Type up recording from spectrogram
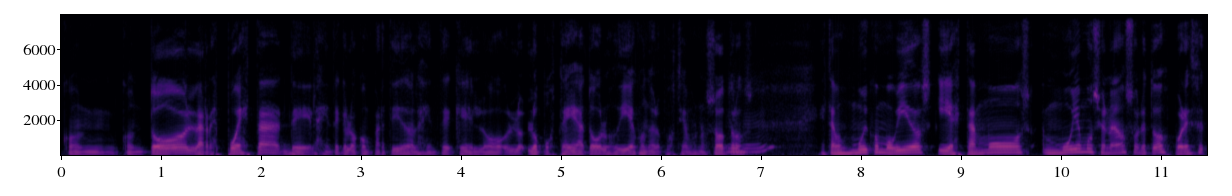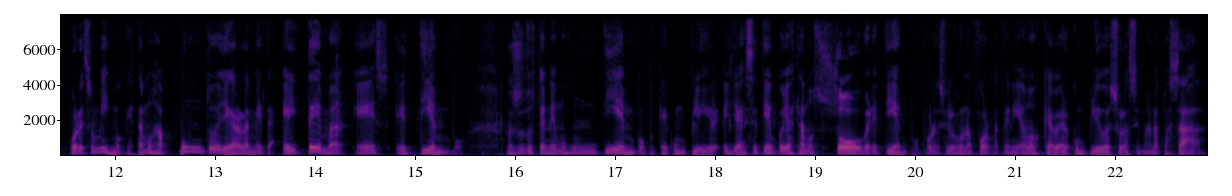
con, con toda la respuesta de la gente que lo ha compartido, la gente que lo, lo, lo postea todos los días cuando lo posteamos nosotros. Estamos muy conmovidos y estamos muy emocionados sobre todo por, ese, por eso mismo, que estamos a punto de llegar a la meta. El tema es el tiempo. Nosotros tenemos un tiempo que cumplir, ya ese tiempo ya estamos sobre tiempo, por decirlo de alguna forma. Teníamos que haber cumplido eso la semana pasada.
